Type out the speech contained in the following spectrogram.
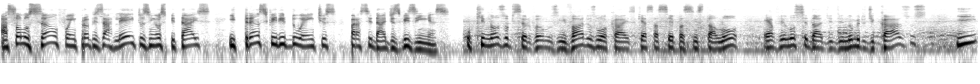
A solução foi improvisar leitos em hospitais e transferir doentes para cidades vizinhas. O que nós observamos em vários locais que essa cepa se instalou é a velocidade de número de casos e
